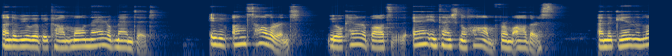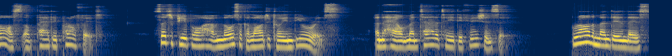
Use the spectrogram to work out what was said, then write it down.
and we will become more narrow minded. If we're intolerant, we will care about unintentional harm from others, and gain the loss of petty profit. Such people have no psychological endurance and have mentality deficiency. Broad mindedness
